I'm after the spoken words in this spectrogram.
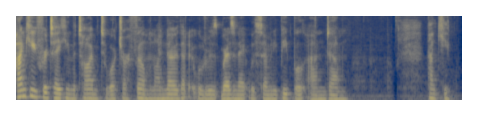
thank you for taking the time to watch our film, and I know that it will res- resonate with so many people. And um, thank you.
